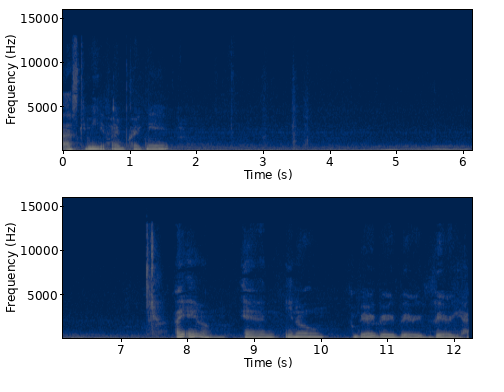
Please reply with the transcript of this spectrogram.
asking me if I'm pregnant. I am. And, you know, I'm very, very, very, very happy.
